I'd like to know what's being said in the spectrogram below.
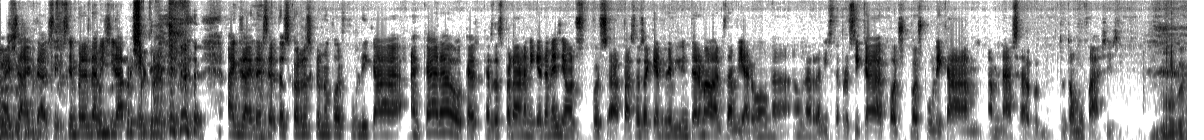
coses... exacte. Sí, sempre has de vigilar perquè... Secrets. Exacte, certes coses que no pots publicar encara o que, que has d'esperar una miqueta més, llavors pues, passes aquest review intern abans d'enviar-ho a, una, a una revista, però sí que pots, pots publicar amb, amb NASA, tothom ho fa, sí, sí. Molt bé.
